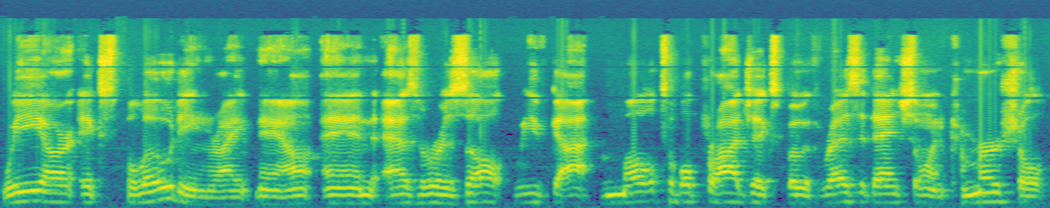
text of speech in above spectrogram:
we are exploding right now. And as a result, we've got multiple projects, both residential and commercial,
